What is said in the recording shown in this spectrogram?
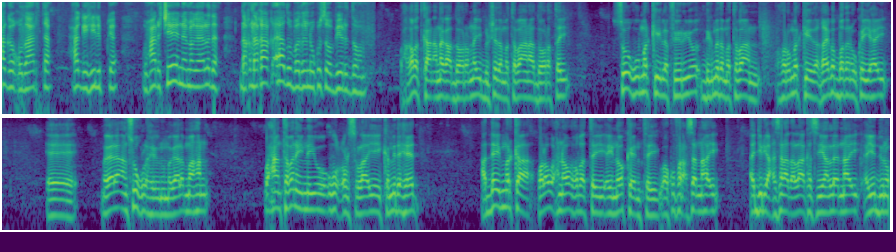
xagga qudaarta xagga hilibka. Waxaan rajeynaynaa magaalada dhaqdhaqaaq aad u badan inuu ku soo biiri doono. Waxqabadkan annagaa dooranay bulshada matabaanaa dooratay. Suuqu markii la fiiriyo degmada matabaan horumarkeeda qaybo badan uu ka yahay magaalo aan suuq lahaynu magaalo maahan. Waxaan tabanaynay ugu culslaayay ka mid aheyd hadday marka qolo wax noo qabatay ay noo keentay waa ku faraxsannahay. Ajir iyo xasanaad allah ka siiyaan leenahay ayadduna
